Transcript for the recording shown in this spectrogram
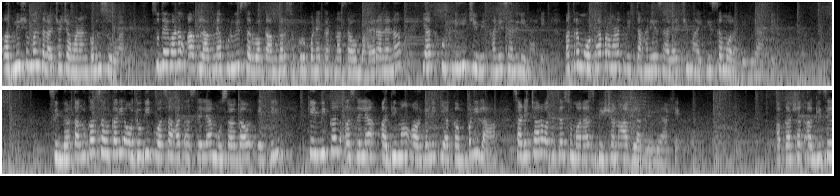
अग्निशमन दलाच्या जवानांकडून सुरू आहे सुदैवानं आग लागण्यापूर्वी सर्व कामगार सुखरूपणे घटनास्थळाहून बाहेर आल्यानं यात कुठलीही जीवितहानी झालेली नाही. मात्र मोठ्या प्रमाणात वित्तहानी झाल्याची माहिती समोर आलेली आहे. सिन्नर तालुका सहकारी औद्योगिक वसाहत असलेल्या मुसळगाव येथील केमिकल असलेल्या अधिमा ऑर्गॅनिक या कंपनीला साडेचार वाजेच्या सुमारास भीषण आग लागलेली आहे. आकाशात आगीचे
